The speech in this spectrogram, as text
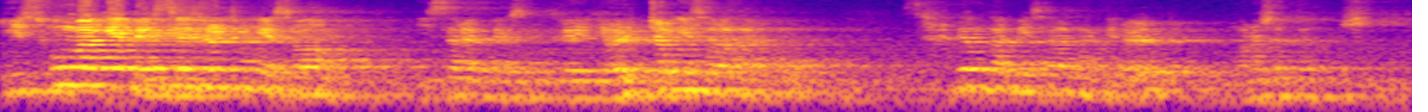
이 소망의 메시지를 통해서 이스라엘 백성들의 열정이 살아나고 사명감이 살아나기를 원하셨던 것입니다.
